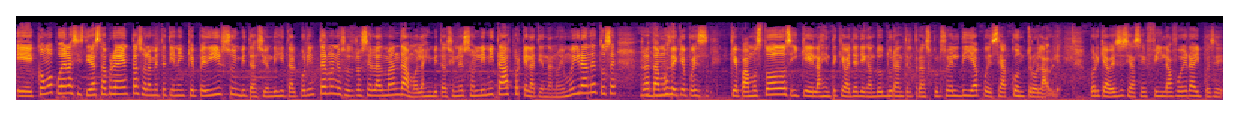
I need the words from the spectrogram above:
Eh, ¿Cómo pueden asistir a esta preventa? Solamente tienen que pedir su invitación digital por interno y nosotros se las mandamos. Las invitaciones son limitadas porque la tienda no es muy grande, entonces tratamos de que pues quepamos todos y que la gente que vaya llegando durante el transcurso del día pues sea controlable, porque a veces se hace fila afuera y pues es,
